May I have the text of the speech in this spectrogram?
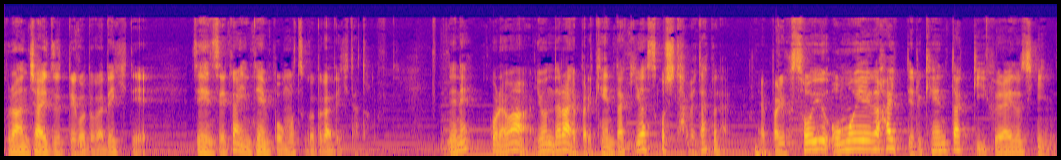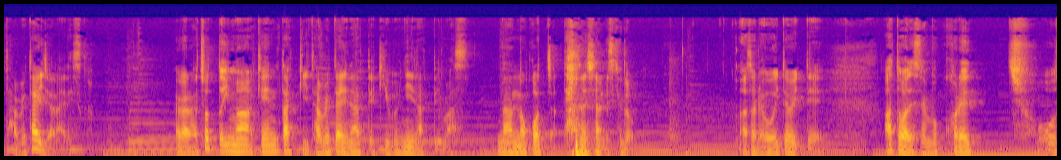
フランチャイズっていうことができて全世界に店舗を持つことができたと。でねこれは読んだらやっぱりケンタッキーが少し食べたくなる。やっぱりそういう思い入れが入ってるケンタッキーフライドチキン食べたいじゃないですか。だからちょっと今ケンタッキー食べたいなって気分になっています。何のこっちゃって話なんですけど、まあ、それ置いておいて。あとはですね僕これ超好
